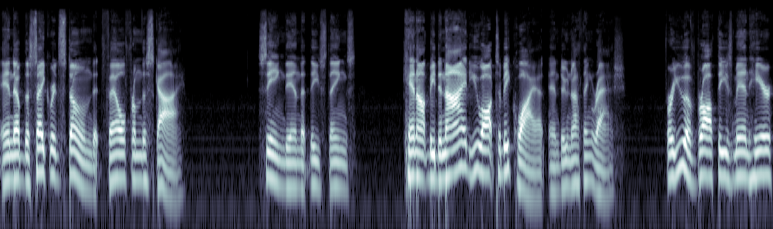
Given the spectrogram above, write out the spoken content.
and of the sacred stone that fell from the sky? Seeing then that these things cannot be denied, you ought to be quiet and do nothing rash. For you have brought these men here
